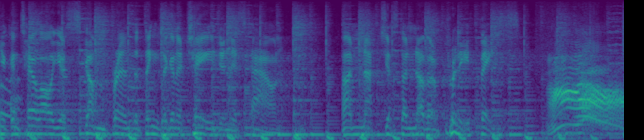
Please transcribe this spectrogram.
you can tell all your scum friends that things are gonna change in this town. I'm not just another pretty face. Ah.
